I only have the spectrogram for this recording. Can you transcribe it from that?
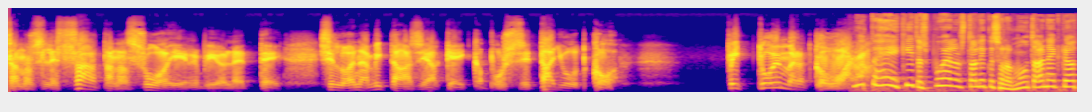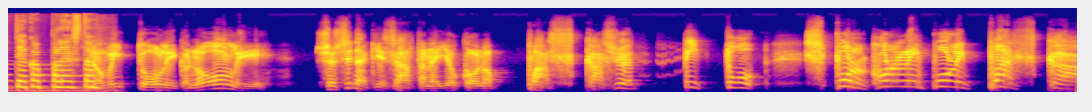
Sano sille saatana suohirviölle, ettei silloin enää mitään asiaa keikkapussi. Tajuutko? Vittu, ymmärrätkö huora? Mutta hei, kiitos puhelusta. Oliko sulla muuta anekdoottia kappaleesta? No vittu, oliko? No oli. Syö sinäkin saatana jokona paska. Syö vittu spurkuripuli paskaa.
